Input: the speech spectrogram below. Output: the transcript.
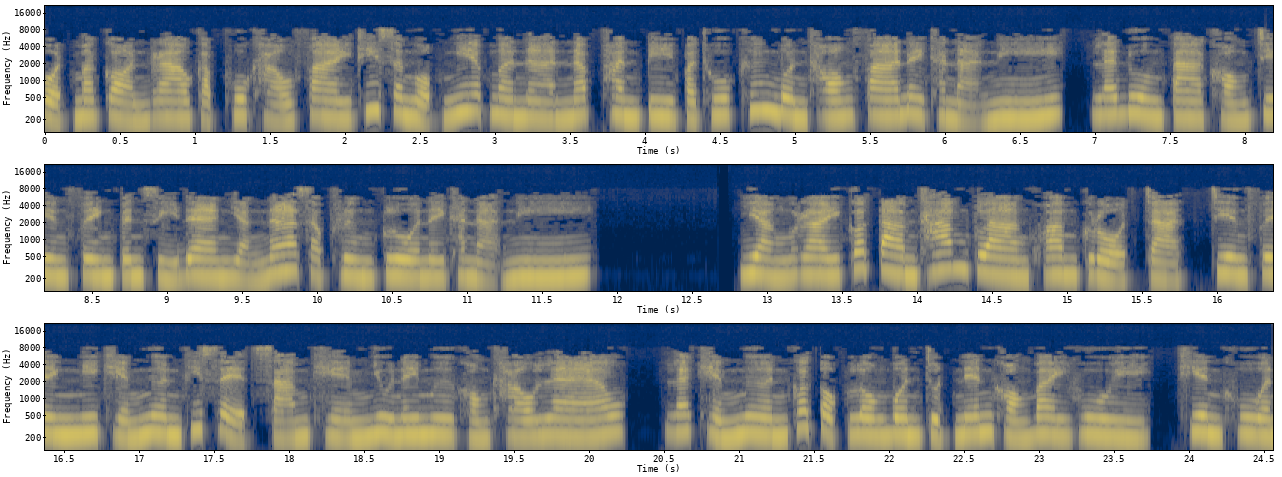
กฏมาก่อนราวกับภูเขาไฟที่สงบเงียบมานานนับพันปีปะทุขึ้นบนท้องฟ้าในขณะนี้ และดวงตาของเจียงเฟงเป็นสีแดงอย่างน่าสะพรึงกลัวในขณะนี้ อย่างไรก็ตามท่ามกลางความโกรธจัดเจียงเฟงมีเข็มเงินพิเศษสามเข็มอยู่ในมือของเขาแล้ว และเข็มเงินก็ตกลงบนจุดเน้นของใบหุย เทียนควร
